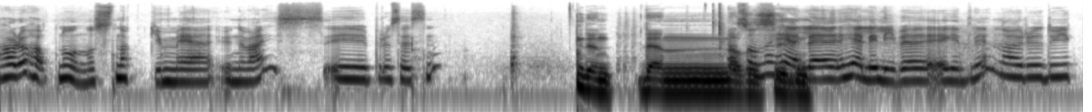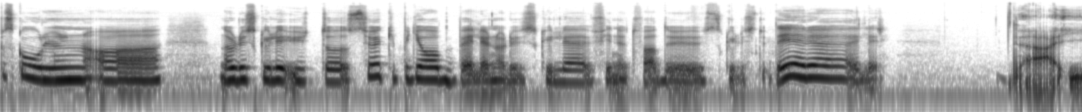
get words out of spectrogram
Har du hatt noen å snakke med underveis i prosessen? Den, den altså, siden- hele, hele livet, egentlig. Når du gikk på skolen, og når du skulle ut og søke på jobb, eller når du skulle finne ut hva du skulle studere, eller Nei,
